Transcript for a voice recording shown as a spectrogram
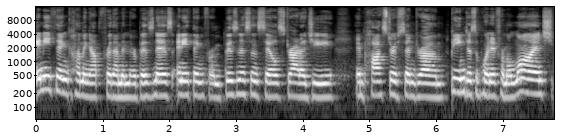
anything coming up for them in their business, anything from business and sales strategy, imposter syndrome, being disappointed from a launch,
